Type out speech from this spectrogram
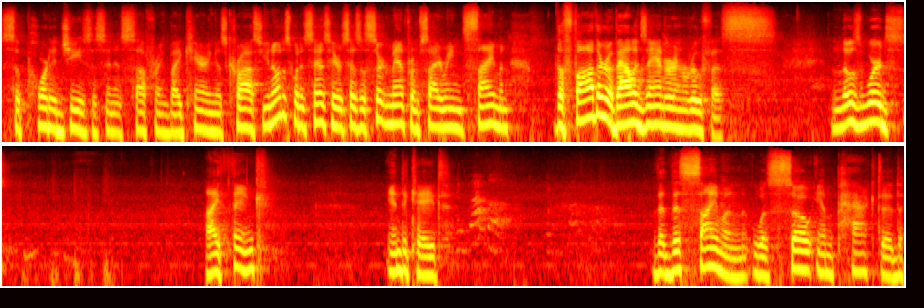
supported Jesus in his suffering by carrying his cross. You notice what it says here. It says, A certain man from Cyrene, Simon, the father of Alexander and Rufus. And those words, I think, indicate that this Simon was so impacted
